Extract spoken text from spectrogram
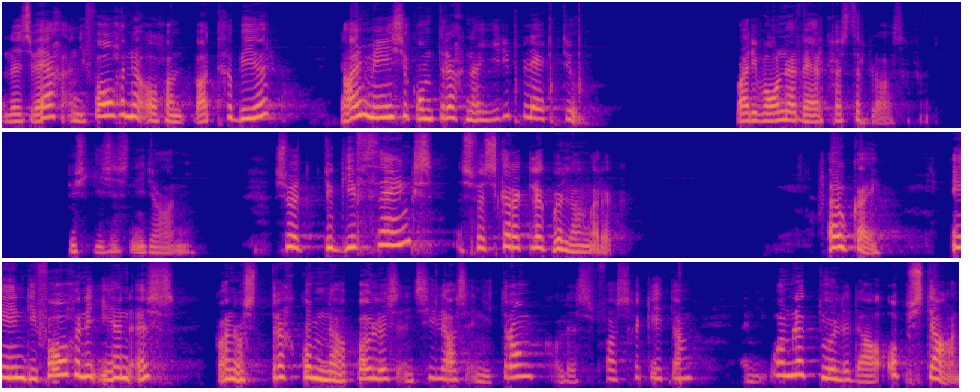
Hulle is weg en die volgende oggend wat gebeur? Daai mense kom terug na hierdie plek toe waar die wonderwerk gister plaasgevind het. Dis Jesus nie daar nie. So to give thanks is verskriklik belangrik. OK. En die volgende een is kan ons terugkom na Paulus en Silas in die tronk. Hulle is vasgeketting en die oomblik toe hulle daar opstaan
